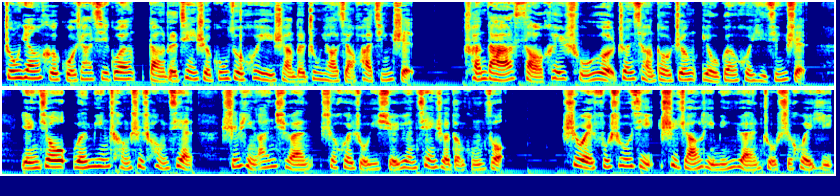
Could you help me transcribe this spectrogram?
中央和国家机关党的建设工作会议上的重要讲话精神，传达扫黑除恶专项斗争有关会议精神，研究文明城市创建、食品安全、社会主义学院建设等工作。市委副书记、市长李明远主持会议。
